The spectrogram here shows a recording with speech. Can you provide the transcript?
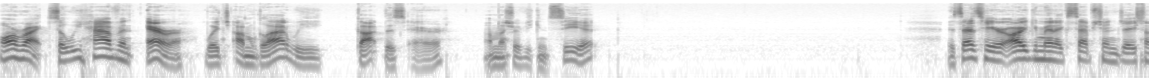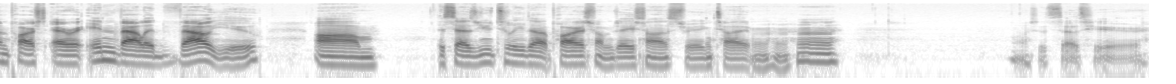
All right, so we have an error, which I'm glad we got this error. I'm not sure if you can see it. It says here argument exception JSON parse error invalid value. Um, it says utility dot parse from JSON string type. Mm -hmm. What it says here.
